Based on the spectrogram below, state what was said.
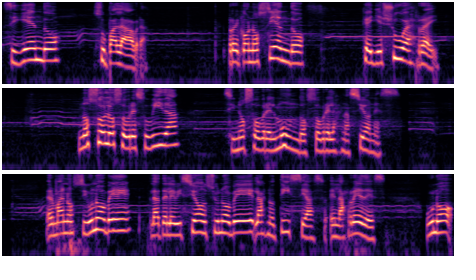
siguiendo su palabra, reconociendo que Yeshua es rey, no solo sobre su vida, sino sobre el mundo, sobre las naciones. Hermanos, si uno ve la televisión, si uno ve las noticias en las redes, uno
